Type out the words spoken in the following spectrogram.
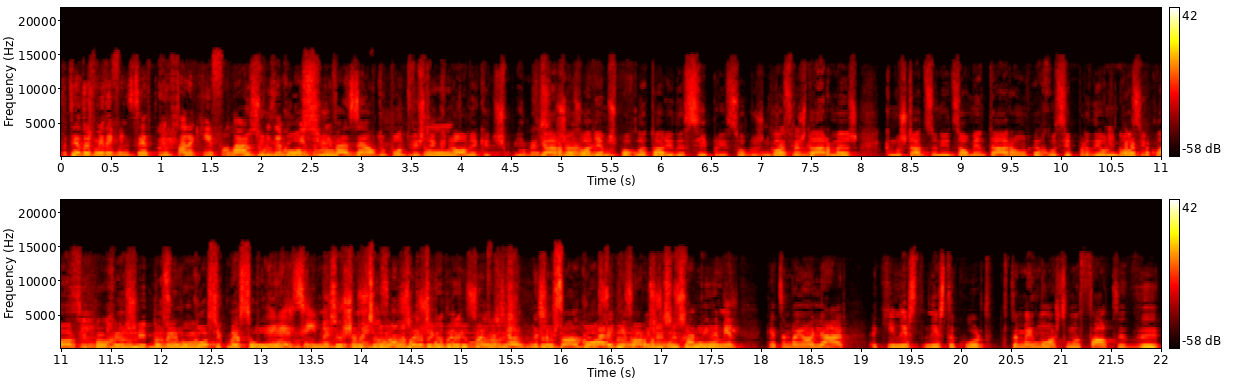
até 2027, podemos estar aqui a falar, Mas por exemplo, negócio, de uma invasão. Do ponto de vista do... económico e de, de armas, já. olhamos para o relatório da CIPRI sobre os negócios Exatamente. de armas, que nos Estados Unidos aumentaram, a Rússia perdeu o negócio, para, claro. Sim. O Reino Unido mas, mas o é negócio começa hoje. É, sim, mas deixa-me dizer uma coisa. Deixa-me só acabar aqui uma coisa rapidamente, que é também olhar aqui neste, neste acordo, porque também mostra uma falta de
